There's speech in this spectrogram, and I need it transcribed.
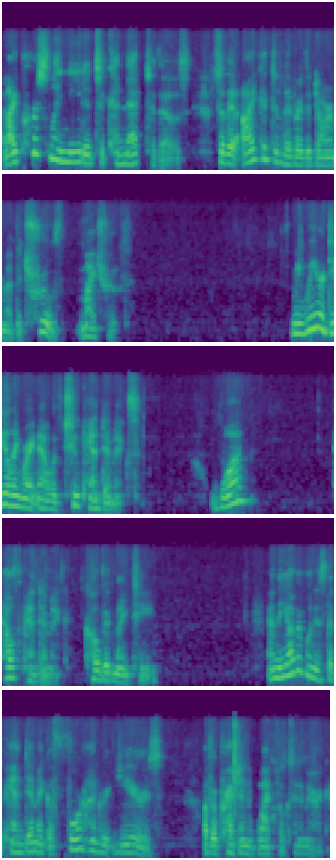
And I personally needed to connect to those so that I could deliver the Dharma, the truth, my truth. I mean, we are dealing right now with two pandemics one, health pandemic, COVID 19. And the other one is the pandemic of 400 years of oppression of Black folks in America.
